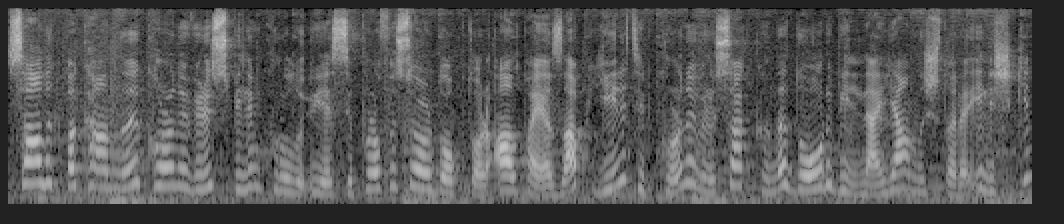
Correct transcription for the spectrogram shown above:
Sağlık Bakanlığı Koronavirüs Bilim Kurulu üyesi Profesör Doktor Alpay Azap yeni tip koronavirüs hakkında doğru bilinen yanlışlara ilişkin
